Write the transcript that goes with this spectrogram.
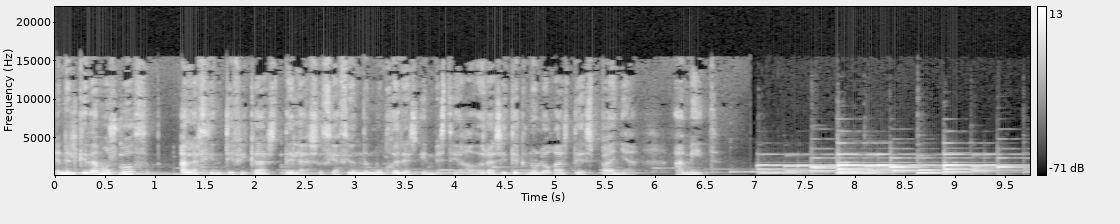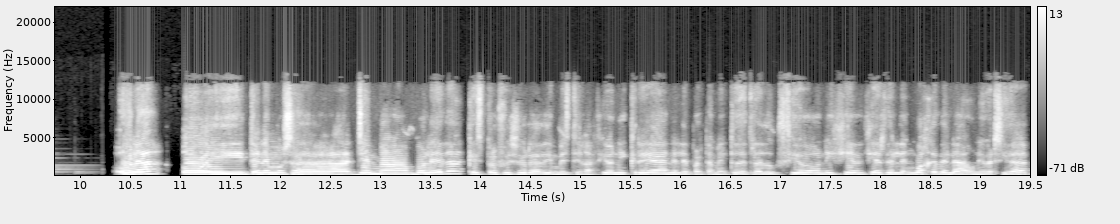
en el que damos voz a las científicas de la Asociación de Mujeres Investigadoras y Tecnólogas de España, AMIT. Hola, hoy tenemos a Gemma Boleda, que es profesora de investigación y crea en el Departamento de Traducción y Ciencias del Lenguaje de la Universidad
